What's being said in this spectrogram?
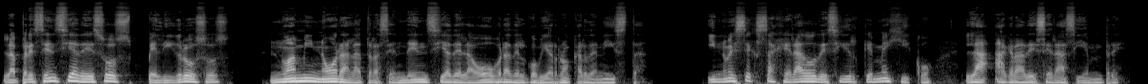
La presencia de esos peligrosos no aminora la trascendencia de la obra del gobierno cardenista, y no es exagerado decir que México la agradecerá siempre.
